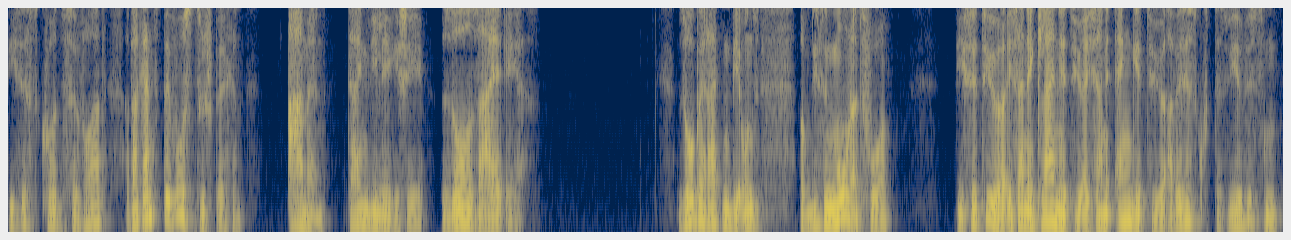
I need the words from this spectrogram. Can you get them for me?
dieses kurze Wort, aber ganz bewusst zu sprechen. Amen, dein Wille geschehe, so sei es. So bereiten wir uns auf diesen Monat vor. Diese Tür ist eine kleine Tür, ist eine enge Tür, aber es ist gut, dass wir wissen,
